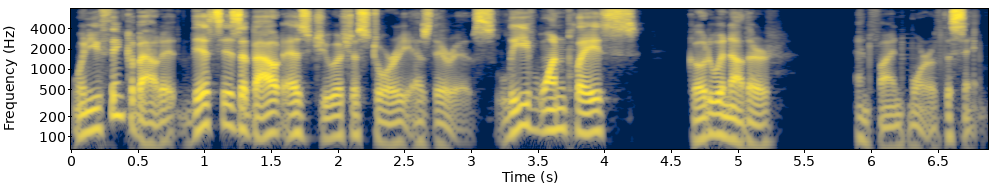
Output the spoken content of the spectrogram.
When you think about it, this is about as Jewish a story as there is. Leave one place, go to another, and find more of the same.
